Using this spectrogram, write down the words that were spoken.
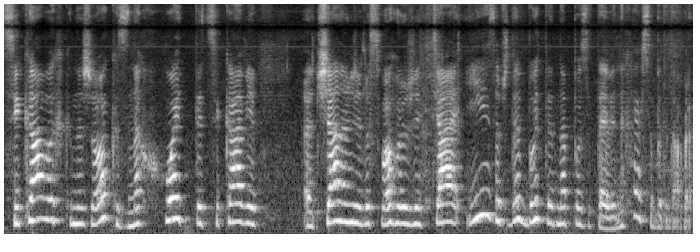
цікавих книжок, знаходьте цікаві челенджі для свого життя і завжди будьте на позитиві. Нехай все буде добре.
